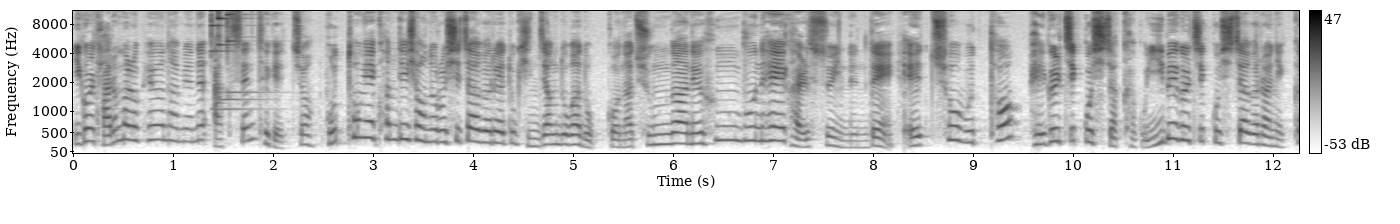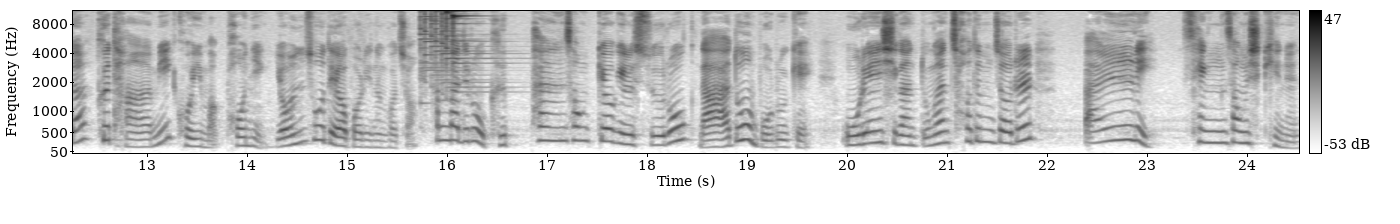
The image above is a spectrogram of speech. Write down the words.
이걸 다른 말로 표현하면은 악센트겠죠. 보통의 컨디션으로 시작을 해도 긴장도가 높거나 중간에 흥분해 갈 수 있는데 애초부터 100을 찍고 시작하고 200을 찍고 시작을 하니까 그 다음이 거의 막 버닝, 연소되어 버리는 거죠. 한마디로 급한 성격일수록 나도 모르게 오랜 시간 동안 첫 음절을 빨리 생성시키는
